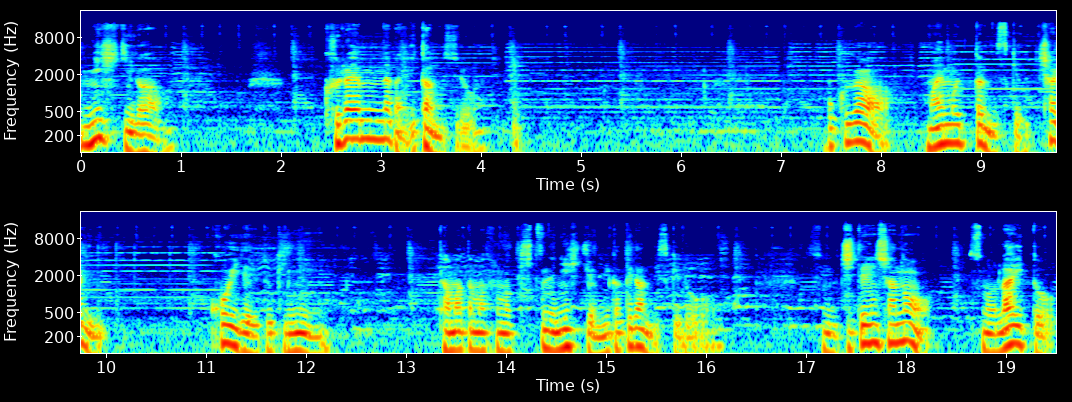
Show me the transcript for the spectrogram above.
2匹が暗闇の中にいたんですよ。僕が前も言ったんですけどチャリ漕いでる時にたまたまその狐2匹を見かけたんですけどその自転車のそのライト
